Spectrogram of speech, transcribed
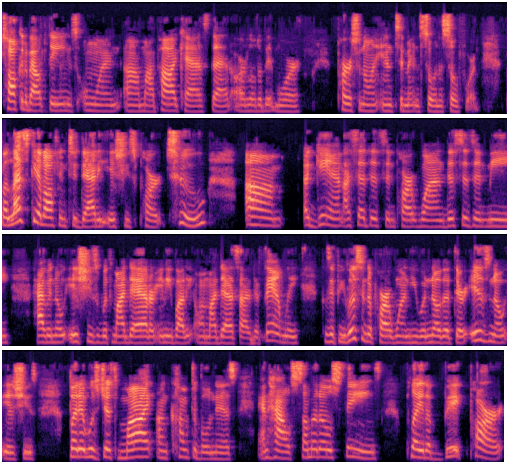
talking about things on uh, my podcast that are a little bit more personal and intimate and so on and so forth. But let's get off into daddy issues part two. Um, again, I said this in part one. This isn't me having no issues with my dad or anybody on my dad's side of the family. Because if you listen to part one, you would know that there is no issues. But it was just my uncomfortableness and how some of those things played a big part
